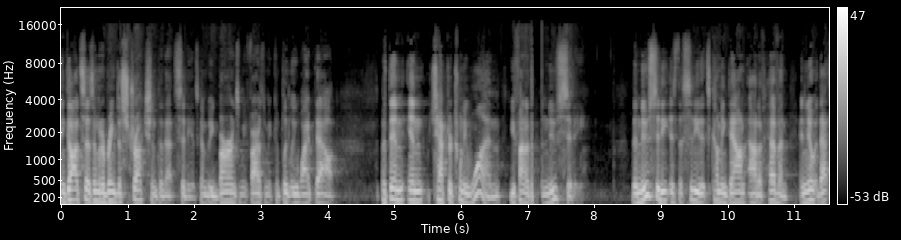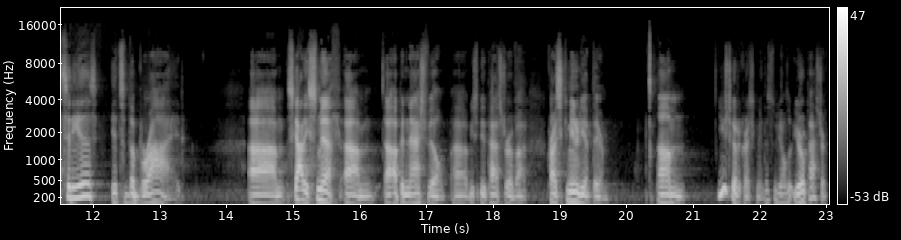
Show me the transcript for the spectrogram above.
And God says, I'm going to bring destruction to that city. It's going to be burned, it's going to be fire, it's going to be completely wiped out. But then in chapter 21, you find out the new city. The new city is the city that's coming down out of heaven. And you know what that city is? It's the bride. Um, Scotty Smith um, uh, up in Nashville uh, used to be the pastor of a uh, Christ Community up there. Um, you used to go to Christ Community. This is your old pastor.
